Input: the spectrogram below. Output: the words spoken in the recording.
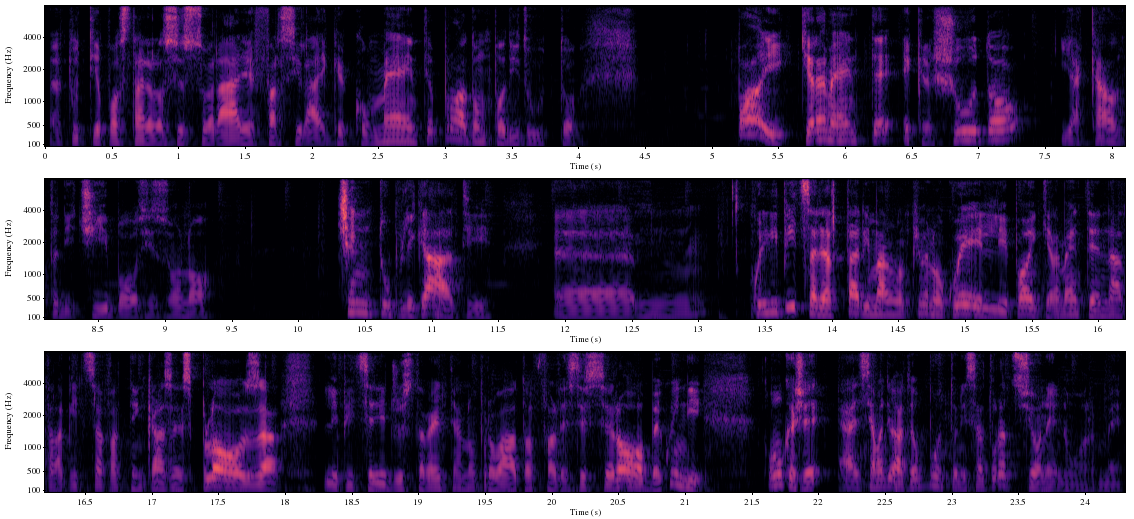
eh, tutti a postare allo stesso orario e farsi like e commenti, ho provato un po' di tutto. Poi chiaramente è cresciuto, gli account di cibo si sono centuplicati, ehm, quelli di pizza in realtà rimangono più o meno quelli, poi chiaramente è nata la pizza fatta in casa esplosa, le pizzerie giustamente hanno provato a fare le stesse robe, quindi comunque eh, siamo arrivati a un punto di saturazione enorme,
